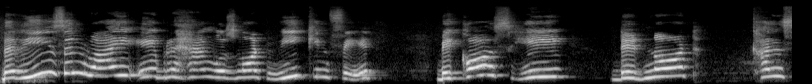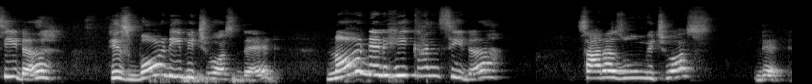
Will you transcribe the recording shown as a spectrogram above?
The reason why Abraham was not weak in faith because he did not consider his body which was dead, nor did he consider Sarah's womb which was dead.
